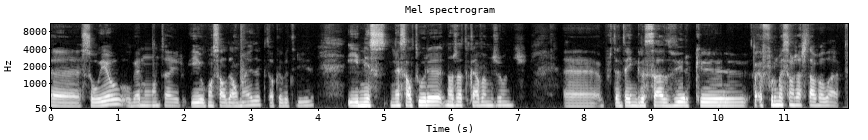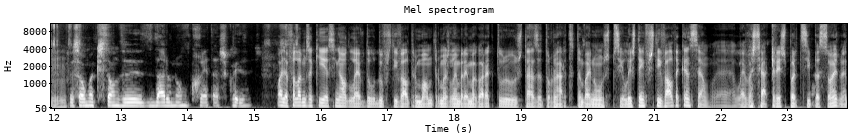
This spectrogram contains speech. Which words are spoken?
uh, sou eu, o Ben Monteiro e o Gonçalo de Almeida, que toca a bateria, e nesse, nessa altura nós já tocávamos juntos. Uh, portanto, é engraçado ver que a formação já estava lá. Uhum. Foi só uma questão de, de, dar o nome correto às coisas. Olha, falamos aqui assim ao de leve do, do Festival Termómetro, mas lembrei-me agora que tu estás a tornar-te também num especialista em Festival da Canção. Uh, levas já três participações, é?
